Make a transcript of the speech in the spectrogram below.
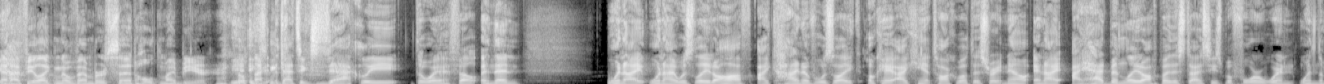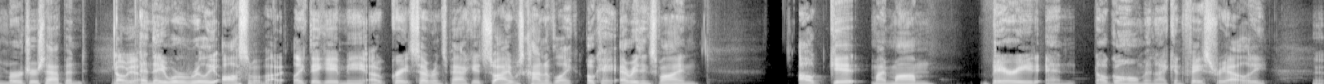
And I feel like November said, hold my beer. Yeah, ex- that's exactly the way I felt. And then when I when I was laid off, I kind of was like, okay, I can't talk about this right now. And I I had been laid off by this diocese before when when the mergers happened, oh, yeah. and they were really awesome about it. Like they gave me a great severance package, so I was kind of like, okay, everything's fine. I'll get my mom buried and I'll go home and I can face reality. Yeah.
